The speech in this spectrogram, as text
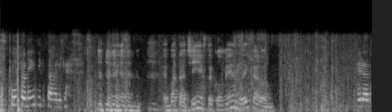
desculpa, eu nem vi que estava ligado. é batatinha que você está comendo aí, Carol? Melhorou?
